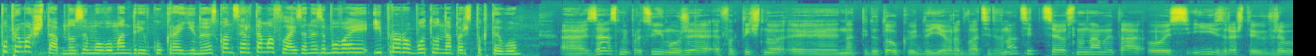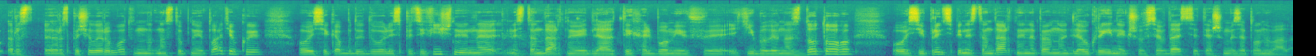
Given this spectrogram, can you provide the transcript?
Попри масштабну зимову мандрівку країною з концертами, Флайза не забуває і про роботу на перспективу. Е, Зараз ми працюємо вже е, фактично е, над підготовкою до Євро 2012. Це основна мета. Ось і зрештою вже роз- розпочали роботу над наступною платівкою. Ось яка буде доволі специфічною, не нестандартною для тих альбомів, які були у нас до того. Ось і в принципі нестандартною, напевно, для України, якщо все вдасться, те, що ми запланували.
